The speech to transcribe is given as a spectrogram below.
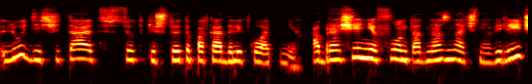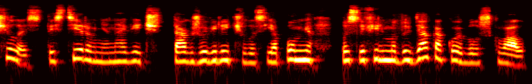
люди считают все-таки, что это пока далеко от них. Обращение в фонд однозначно увеличилось, тестирование на ВИЧ также увеличилось. Я помню, после фильма «Дудя» какой был шквал.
